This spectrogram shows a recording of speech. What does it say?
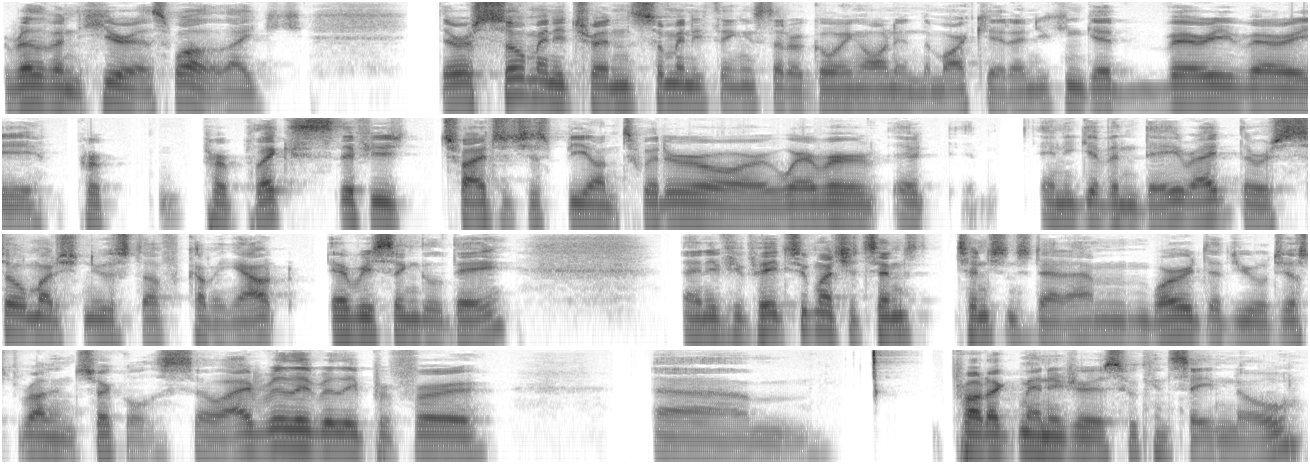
relevant here as well like there are so many trends so many things that are going on in the market and you can get very very per- perplexed if you try to just be on twitter or wherever it, any given day, right? There is so much new stuff coming out every single day. And if you pay too much atten- attention to that, I'm worried that you'll just run in circles. So I really, really prefer um, product managers who can say no.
